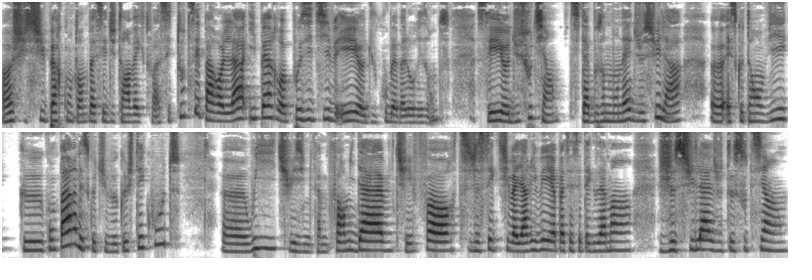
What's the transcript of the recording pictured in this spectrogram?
Oh, je suis super contente de passer du temps avec toi. C'est toutes ces paroles-là hyper euh, positives et euh, du coup bah, valorisantes. C'est du soutien. Si tu as besoin de mon aide, je suis là. Est-ce que tu as envie qu'on parle? Est-ce que tu veux que je t'écoute? Euh, oui, tu es une femme formidable, tu es forte, je sais que tu vas y arriver à passer cet examen, je suis là, je te soutiens.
